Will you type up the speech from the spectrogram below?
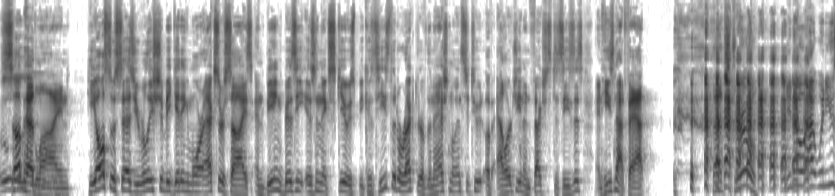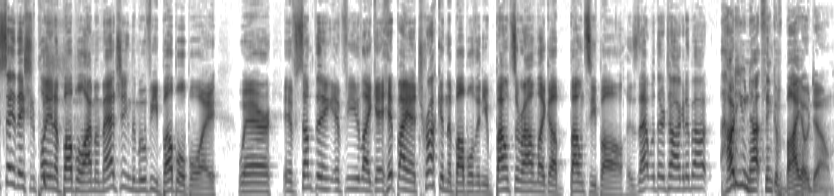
Subheadline He also says you really should be getting more exercise and being busy isn't an excuse because he's the director of the National Institute of Allergy and Infectious Diseases and he's not fat. That's true. you know, I, when you say they should play in a bubble, I'm imagining the movie Bubble Boy, where if something, if you like get hit by a truck in the bubble, then you bounce around like a bouncy ball. Is that what they're talking about? How do you not think of Biodome?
